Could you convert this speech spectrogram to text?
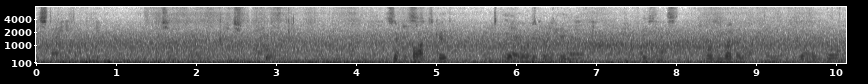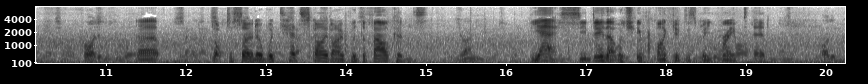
we stayed up in Ipswich for the extra night. Super bike's good. Yeah, it was good. Okay. Yeah. Visits. What's the weather like. Friday was the worst. Uh. Dr. Soda, would Ted skydive with the Falcons? Yes, you'd do that, would you? My goodness me, brave Ted. I live in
